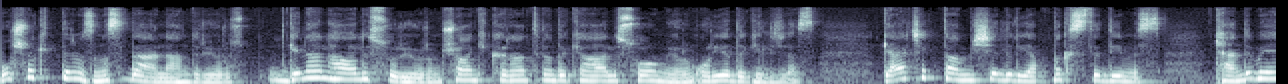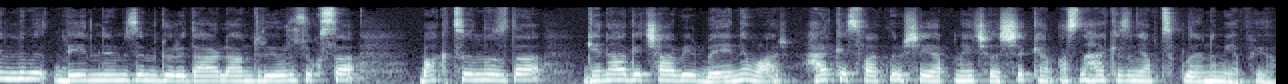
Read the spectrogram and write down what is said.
boş vakitlerimizi nasıl değerlendiriyoruz? Genel hali soruyorum. Şu anki karantinadaki hali sormuyorum. Oraya da geleceğiz. Gerçekten bir şeyleri yapmak istediğimiz kendi beğenilerimize mi göre değerlendiriyoruz yoksa baktığınızda genel geçer bir beğeni var. Herkes farklı bir şey yapmaya çalışırken aslında herkesin yaptıklarını mı yapıyor?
